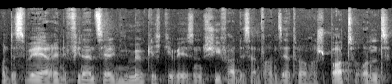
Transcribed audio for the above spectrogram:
Und das wäre finanziell nie möglich gewesen. Skifahren ist einfach ein sehr teurer Sport und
